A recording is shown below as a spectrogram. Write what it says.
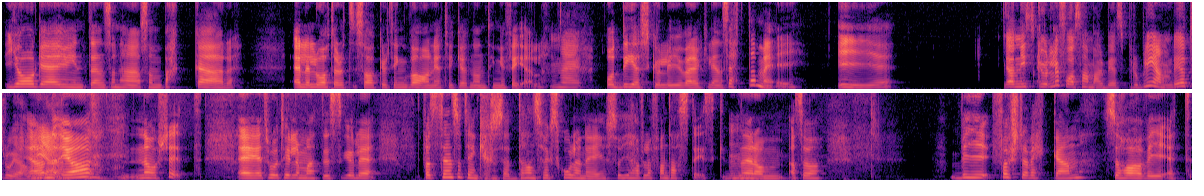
jag är ju inte en sån här som backar eller låter saker och ting vara när jag tycker att någonting är fel. Nej. Och det skulle ju verkligen sätta mig i Ja, ni skulle få samarbetsproblem, det tror jag Ja, med. n- ja no shit. Eh, jag tror till och med att det skulle... Fast sen så tänker jag också att Danshögskolan är ju så jävla fantastisk. Mm. När de, alltså, vi, första veckan så har vi ett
